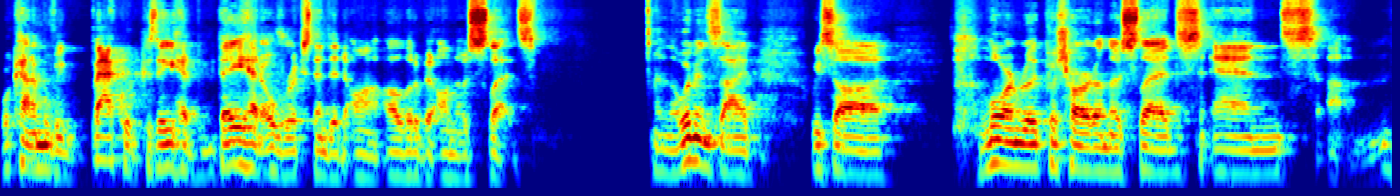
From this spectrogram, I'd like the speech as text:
were kind of moving backward because they had they had overextended on a little bit on those sleds. And on the women's side, we saw Lauren really pushed hard on those sleds, and um,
